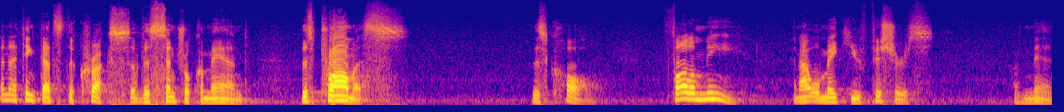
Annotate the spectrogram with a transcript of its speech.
And I think that's the crux of this central command, this promise, this call. Follow me, and I will make you fishers of men.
